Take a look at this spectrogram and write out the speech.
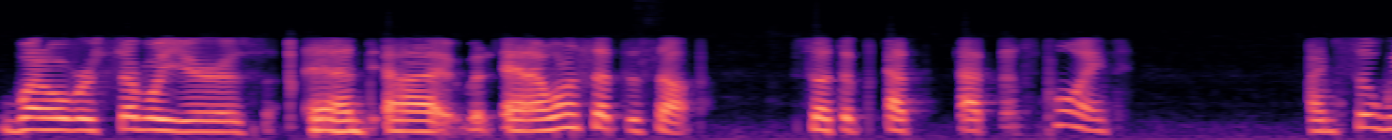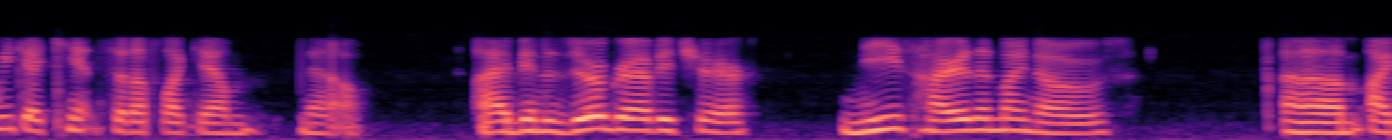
went over several years, and uh, and I want to set this up. So at the at at this point, I'm so weak I can't sit up like I am now. I'm in a zero gravity chair, knees higher than my nose. Um, I,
